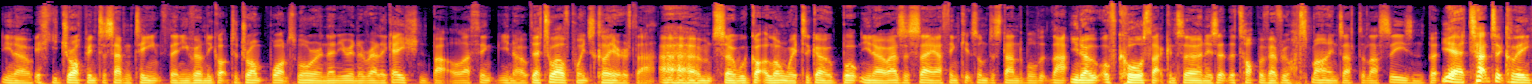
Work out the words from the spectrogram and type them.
you know, if you drop into seventeenth, then you've only got to drop once more, and then you're in a relegation battle. I think you know they're twelve points clear of that, um, so we've got a long way to go. But you know, as I say, I think it's understandable that that you know, of course, that concern is at the top of everyone's minds after last season. But yeah, tactically,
